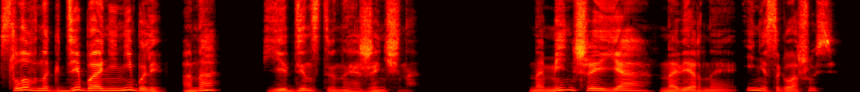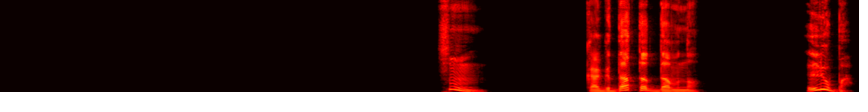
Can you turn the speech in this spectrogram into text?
словно где бы они ни были, она — единственная женщина. На меньшее я, наверное, и не соглашусь. Хм. Когда-то давно. Люба.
